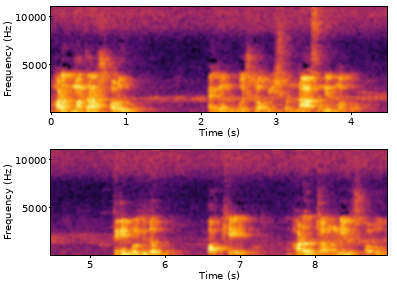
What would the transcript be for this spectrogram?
ভারত মাতার স্বরূপ একজন বৈষ্ণবী সন্ন্যাসিনীর মতো। তিনি প্রকৃত পক্ষে ভারত জননীর স্বরূপ।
